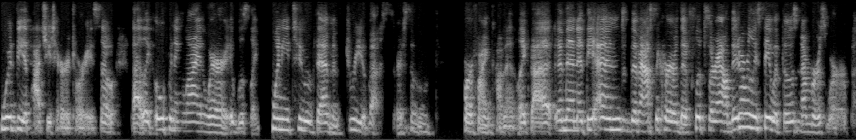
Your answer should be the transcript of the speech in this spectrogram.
would be Apache territory. So that like opening line where it was like 22 of them and three of us, or some horrifying comment like that. And then at the end, the massacre that flips around, they don't really say what those numbers were, but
